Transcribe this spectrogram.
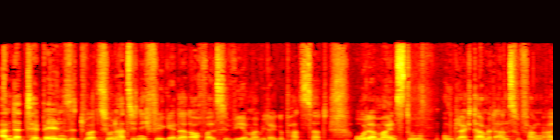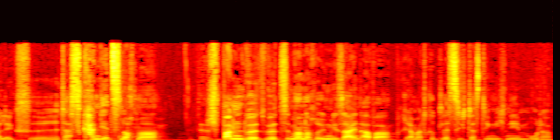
an der Tabellensituation hat sich nicht viel geändert, auch weil Sevilla mal wieder gepatzt hat. Oder meinst du, um gleich damit anzufangen, Alex, äh, das kann jetzt nochmal spannend wird es immer noch irgendwie sein, aber Real Madrid lässt sich das Ding nicht nehmen, oder?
